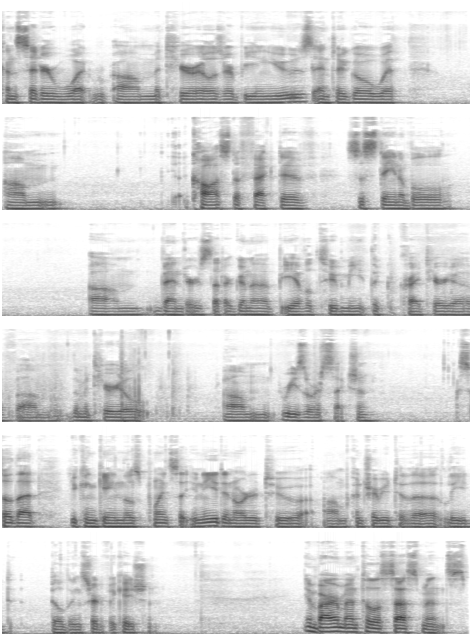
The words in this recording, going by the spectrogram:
consider what um, materials are being used and to go with um, cost effective, sustainable um, vendors that are going to be able to meet the criteria of um, the material um, resource section so that you can gain those points that you need in order to um, contribute to the LEED building certification. Environmental assessments.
